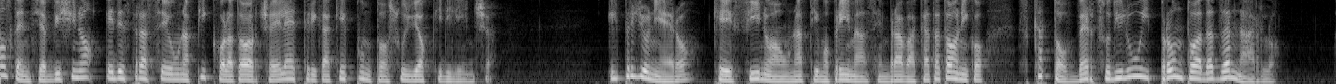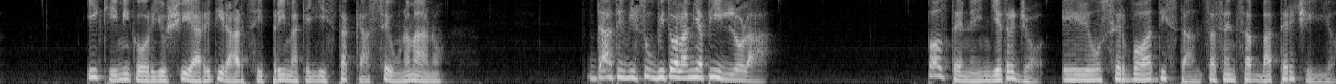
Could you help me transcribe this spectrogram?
Polten si avvicinò ed estrasse una piccola torcia elettrica che puntò sugli occhi di Lynch. Il prigioniero, che fino a un attimo prima sembrava catatonico, scattò verso di lui pronto ad azzannarlo. Il chimico riuscì a ritirarsi prima che gli staccasse una mano. Datemi subito la mia pillola! Polten indietreggiò e osservò a distanza senza battere ciglio.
